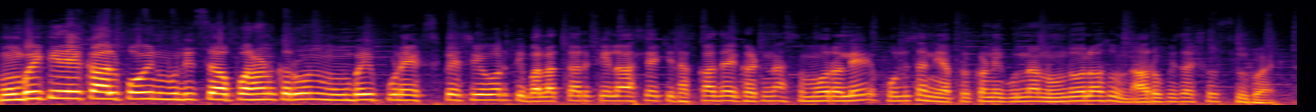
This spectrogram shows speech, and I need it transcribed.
मुंबईतील एका अल्पवयीन मुलीचं अपहरण करून मुंबई पुणे एक्सप्रेसवेवरती बलात्कार केला असल्याची धक्कादायक घटना समोर आली. पोलिसांनी या प्रकरणी गुन्हा नोंदवला असून आरोपीचा शोध सुरू आहे.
